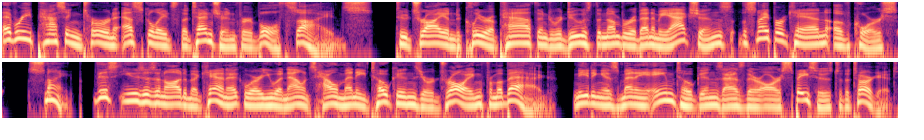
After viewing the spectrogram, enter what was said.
Every passing turn escalates the tension for both sides. To try and clear a path and reduce the number of enemy actions, the sniper can, of course, snipe. This uses an odd mechanic where you announce how many tokens you're drawing from a bag, needing as many aim tokens as there are spaces to the target.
